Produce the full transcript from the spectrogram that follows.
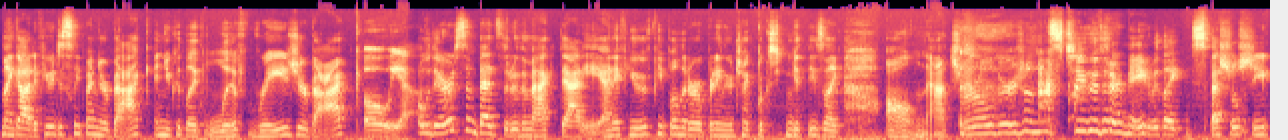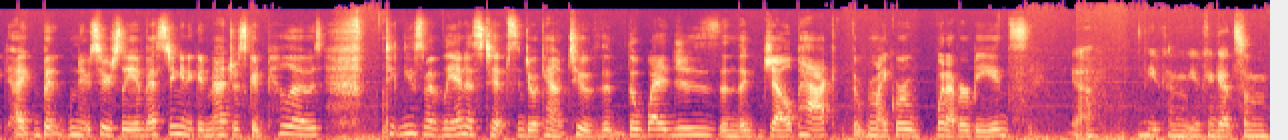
my God, if you had to sleep on your back and you could like lift, raise your back. Oh yeah. Oh, there are some beds that are the Mac Daddy, and if you have people that are opening their checkbooks, you can get these like all natural versions too that are made with like special sheep. I, but no, seriously, investing in a good mattress, good pillows, taking some of Leanna's tips into account too, of the the wedges and the gel pack, the micro whatever beads. Yeah. You can you can get some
